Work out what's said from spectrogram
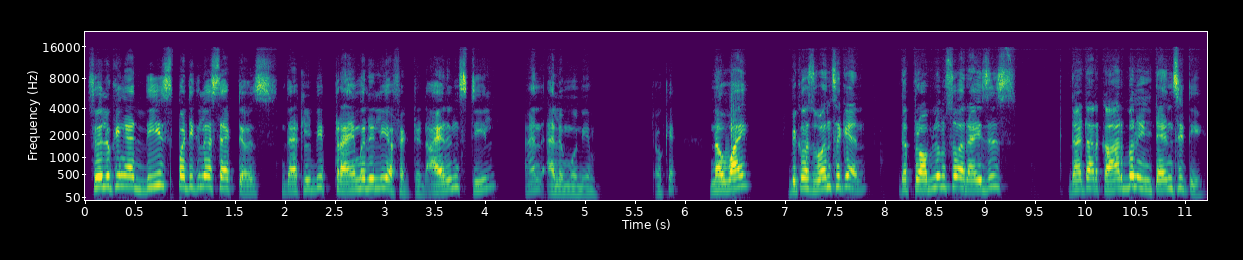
So we're looking at these particular sectors that will be primarily affected, iron, steel and aluminium. Okay. Now why? Because once again, the problem so arises that our carbon intensity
